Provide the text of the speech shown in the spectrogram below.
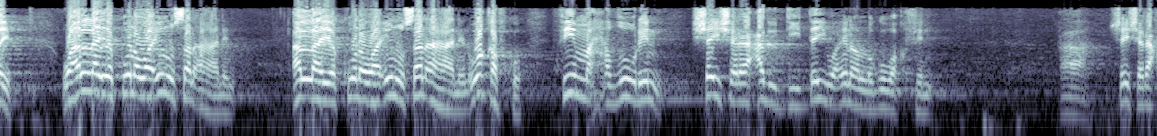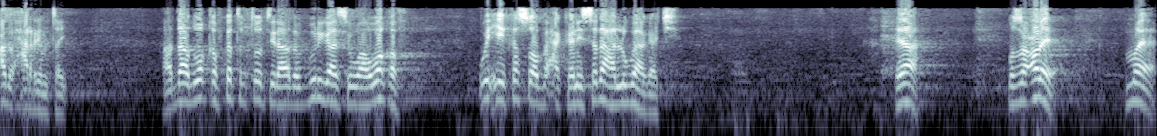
ayib wa anlaa yakuuna waa inuusan ahaanin. Anlaa yakuuna waa inuusan ahaanin. Waqafku fii maxduurin shay shareecadu diiday waa inaan lagu waqfin shay shareecadu xarimtay. Haddaad waqaf ka tagtoo tidhaahdo gurigaasi waa waqaf wixii ka soo baxa kaniisadaha lagu hagaajiyo ya ma soconaya maya.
